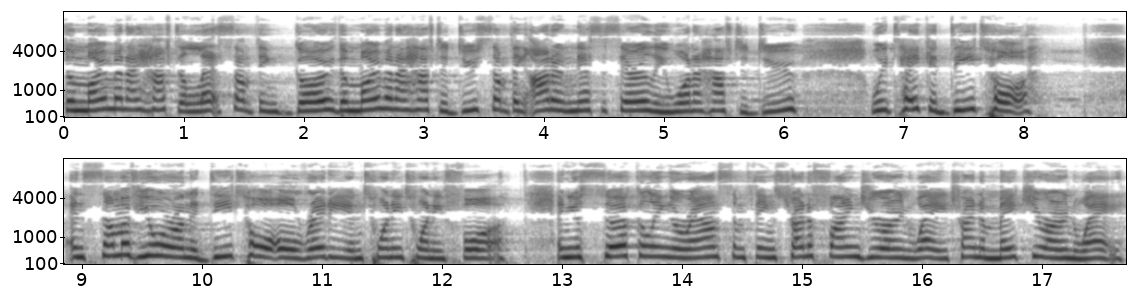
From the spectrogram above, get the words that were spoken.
the moment I have to let something go, the moment I have to do something I don't necessarily want to have to do, we take a detour and some of you are on a detour already in 2024 and you're circling around some things, trying to find your own way, trying to make your own way.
